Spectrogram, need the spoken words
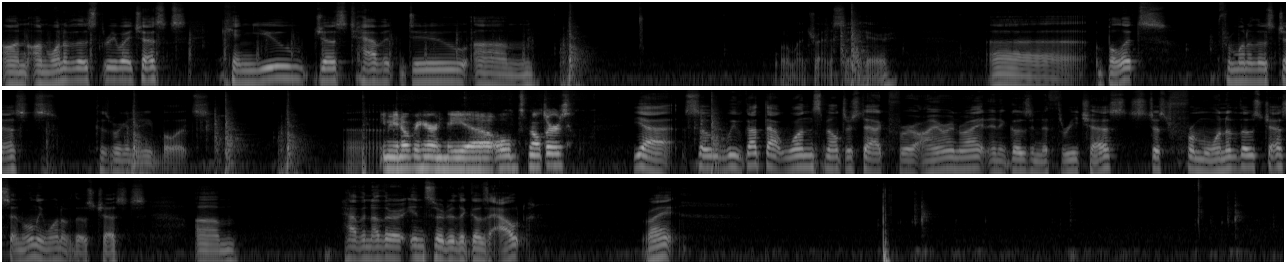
on on one of those three-way chests, can you just have it do um? What am I trying to say here? Uh, bullets from one of those chests, because we're gonna need bullets. Uh, You mean over here in the uh, old smelters? Yeah, so we've got that one smelter stack for iron, right? And it goes into three chests. Just from one of those chests, and only one of those chests, um, have another inserter that goes out, right?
